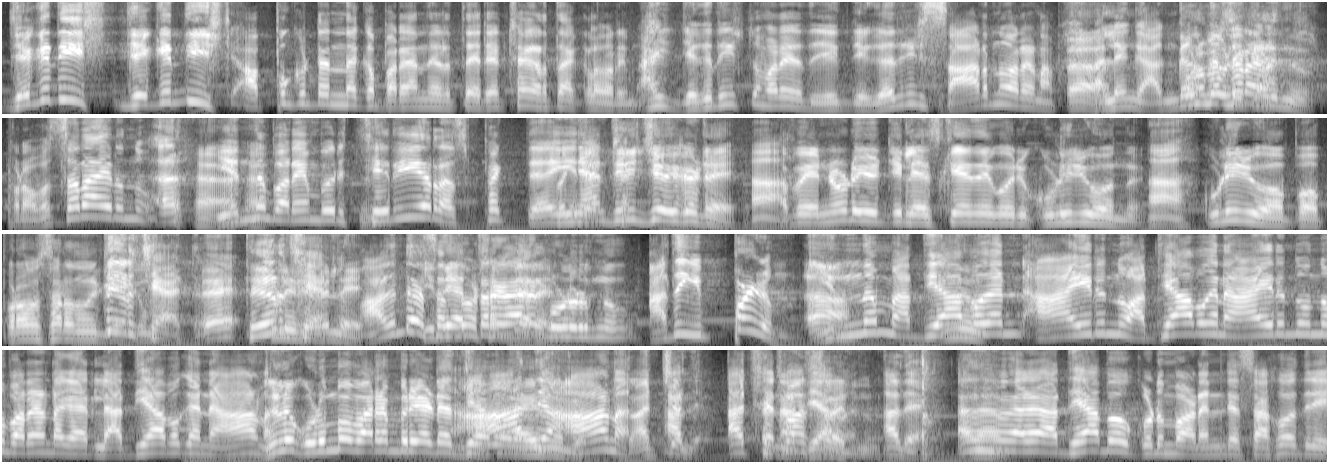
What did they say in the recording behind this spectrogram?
ജഗദീഷ് ജഗദീഷ് അപ്പുക്കുട്ടൻ എന്നൊക്കെ പറയാൻ നേരത്തെ രക്ഷകർത്താക്കൾ പറയും ഐ ജഗദീഷ് എന്ന് പറയരുത്. ജഗദീഷ് സാർ എന്ന് പറയണം അല്ലെങ്കിൽ അങ്കിൾ. പ്രൊഫസർ ആയിരുന്നു എന്ന് പറയുമ്പോൾ ഒരു ചെറിയ റെസ്പെക്ട് ഞാൻ തിരിച്ചു ചോദിക്കട്ടെ. അപ്പൊ എന്നോട് ചോദിച്ചില്ല എസ് കെ ഒരു കുളിരു വന്ന്. കുളിരു അപ്പൊ പ്രൊഫസർ തീർച്ചയായിട്ടും. അതിന്റെ. കുളിർന്നു? അത് ഇപ്പോഴും. ഇന്നും അധ്യാപകൻ ആയിരുന്നു. അധ്യാപകൻ ആയിരുന്നു എന്ന് പറയേണ്ട കാര്യമില്ല. അധ്യാപകനാണ്. ആണ് കുടുംബ പരമ്പരയായിട്ട്. ആണ്. അച്ഛൻ അധ്യാപകൻ. അതെ. അത് അധ്യാപക കുടുംബമാണ്. എന്റെ സഹോദരി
